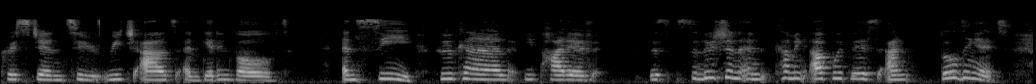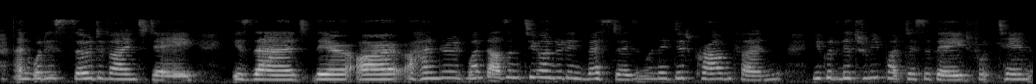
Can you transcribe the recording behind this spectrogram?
Christian to reach out and get involved and see who can be part of this solution and coming up with this and building it. And what is so divine today is that there are 100, 1,200 investors, and when they did crowdfund, you could literally participate for 10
